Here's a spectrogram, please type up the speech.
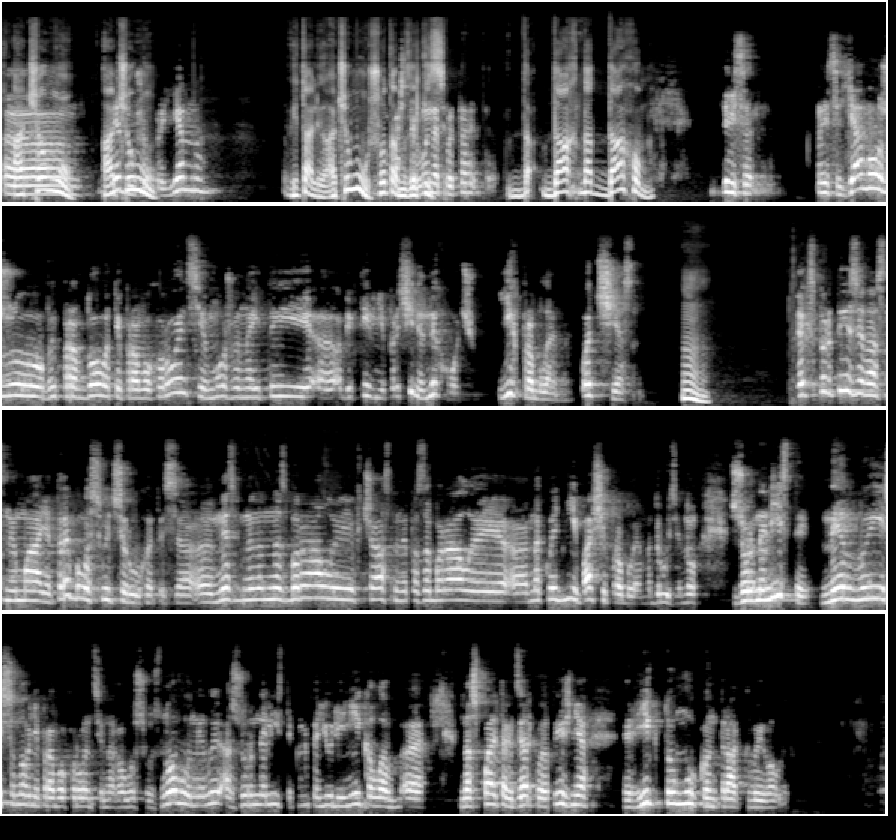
А чому? А не чому? Дуже приємно. Віталію, а чому? Що там за якийсь дах над дахом? Дивіться, дивіться, я можу виправдовувати правоохоронців, можу знайти е, об'єктивні причини, не хочу. Їх проблеми. От чесно. Угу. Експертизи вас немає, треба було швидше рухатися. Е, не не, не збирали вчасно, не позабирали е, накладні ваші проблеми, друзі. Ну журналісти, не ви, шановні правоохоронці, наголошу. Знову не ви, а журналісти. Конкретно Юрій Ніколов е, на шпальтах дзеркала тижня рік тому контракт вивалив.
